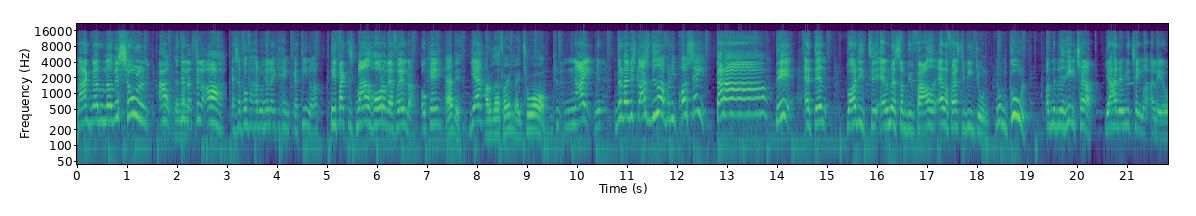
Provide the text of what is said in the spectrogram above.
Mark, hvad har du lavet ved solen? Au, er- stille, stille. Åh. Altså, hvorfor har du heller ikke hængt gardiner op? Det er faktisk meget hårdt at være forældre, okay? Er det? Ja. Har du været forældre i to år? Nej, men ved du hvad, vi skal også videre, fordi prøv at se. Tada! Det er den body til Alma, som vi farvede allerførst i videoen. Nu er den gul, og den er blevet helt tør. Jeg har nemlig tænkt mig at lave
